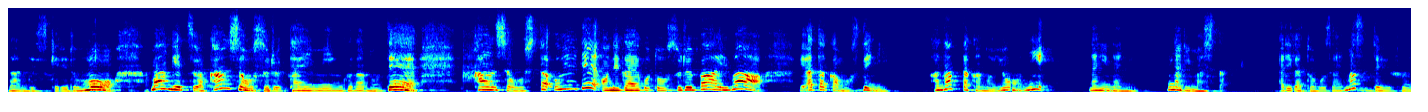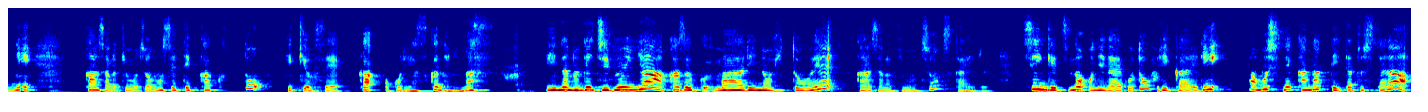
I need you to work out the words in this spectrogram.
なんですけれども、満月は感謝をするタイミングなので、感謝をした上でお願い事をする場合は、あたかもすでに叶ったかのように、何々になりました。ありがとうございますというふうに、感謝の気持ちを乗せて書くと、引き寄せが起こりやすくなります。えなので、自分や家族、周りの人へ感謝の気持ちを伝える。新月のお願い事を振り返り、まあ、もしね、叶っていたとしたら、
